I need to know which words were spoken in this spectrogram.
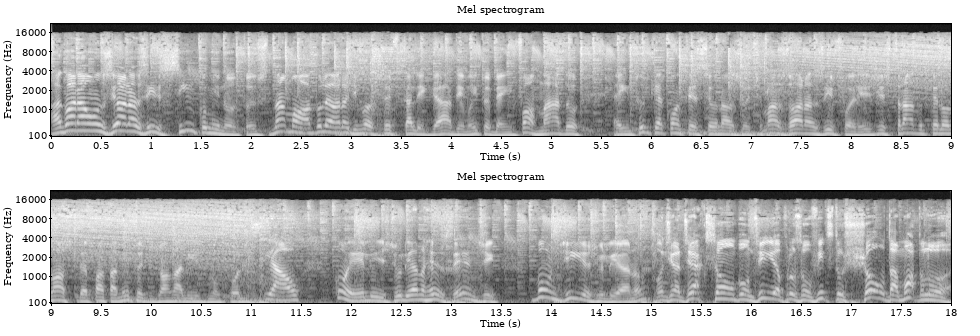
Agora 11 horas e 5 minutos. Na módulo é hora de você ficar ligado e muito bem informado em tudo que aconteceu nas últimas horas e foi registrado pelo nosso departamento de jornalismo policial. Com ele, Juliano Rezende. Bom dia, Juliano. Bom dia, Jackson. Bom dia para os ouvintes do show da módulo.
